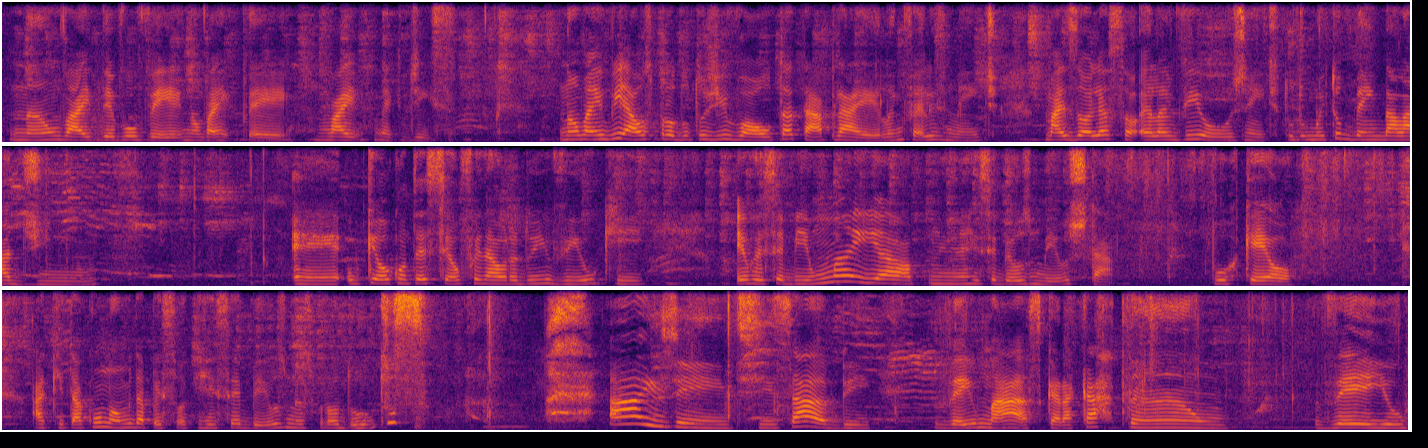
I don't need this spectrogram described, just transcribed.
não vai devolver, não vai, é, não vai, como é que diz? Não vai enviar os produtos de volta, tá? Pra ela, infelizmente. Mas olha só, ela enviou, gente, tudo muito bem embaladinho. É, o que aconteceu foi na hora do envio que eu recebi uma e a menina recebeu os meus, tá? Porque, ó, Aqui tá com o nome da pessoa que recebeu os meus produtos. Ai, gente, sabe? Veio máscara, cartão, veio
